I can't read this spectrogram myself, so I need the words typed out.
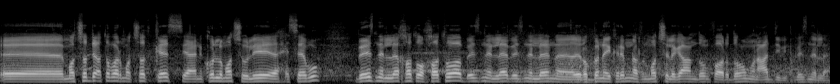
الماتشات دي يعتبر ماتشات كاس يعني كل ماتش وليه حسابه. بإذن الله خطوة خطوة بإذن الله بإذن الله ربنا يكرمنا في الماتش اللي جاي عندهم في أرضهم ونعدي بيه بإذن الله.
